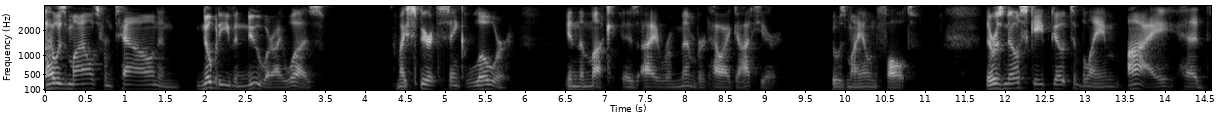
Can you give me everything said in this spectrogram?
I was miles from town and nobody even knew where I was. My spirit sank lower in the muck as I remembered how I got here. It was my own fault. There was no scapegoat to blame. I had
